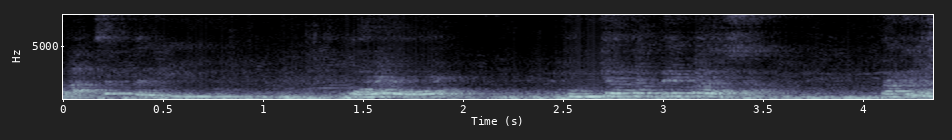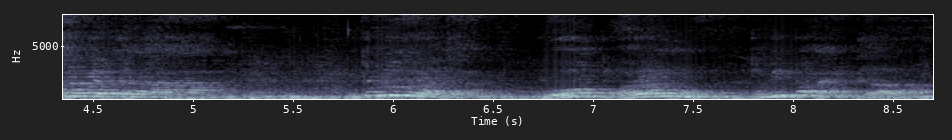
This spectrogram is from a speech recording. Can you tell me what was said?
वाचत तरी हो तुमच्याकडे पेपर असा बाकी सगळं त्याला तुम्ही हो भरण तुम्ही पण ऐका.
